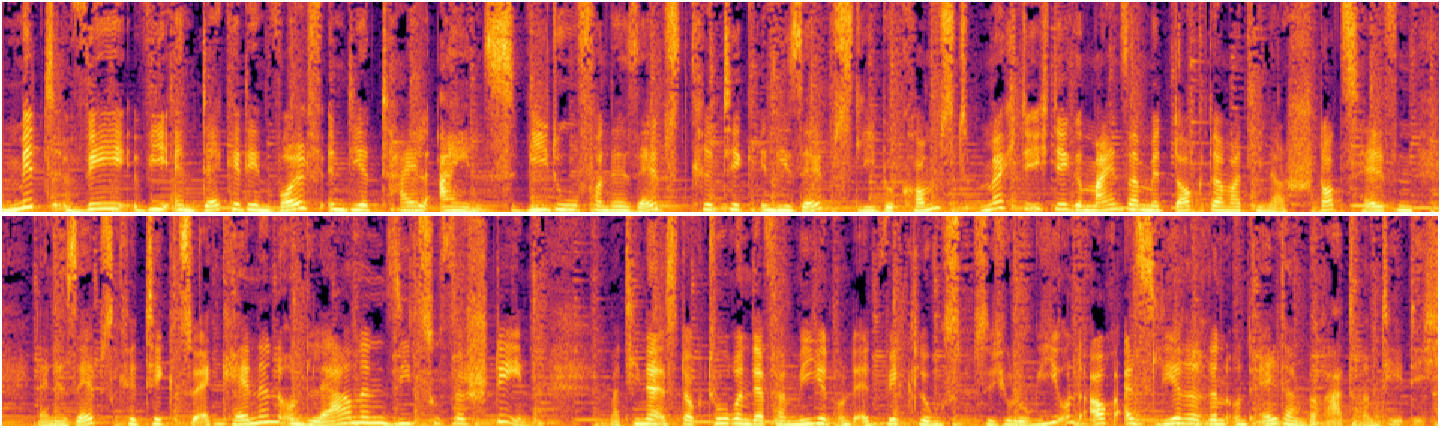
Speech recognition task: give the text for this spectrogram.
Mit W wie Entdecke den Wolf in dir Teil 1, wie du von der Selbstkritik in die Selbstliebe kommst, möchte ich dir gemeinsam mit Dr. Martina Stotz helfen, deine Selbstkritik zu erkennen und lernen, sie zu verstehen. Martina ist Doktorin der Familien- und Entwicklungspsychologie und auch als Lehrerin und Elternberaterin tätig.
